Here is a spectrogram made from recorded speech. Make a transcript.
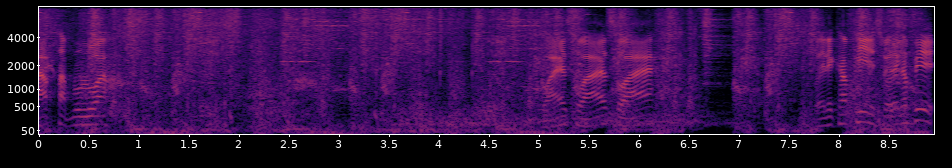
ครับสับรัวๆ สวยสวยสวยสวยเลยครับพี่สวยเลยครับพี่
